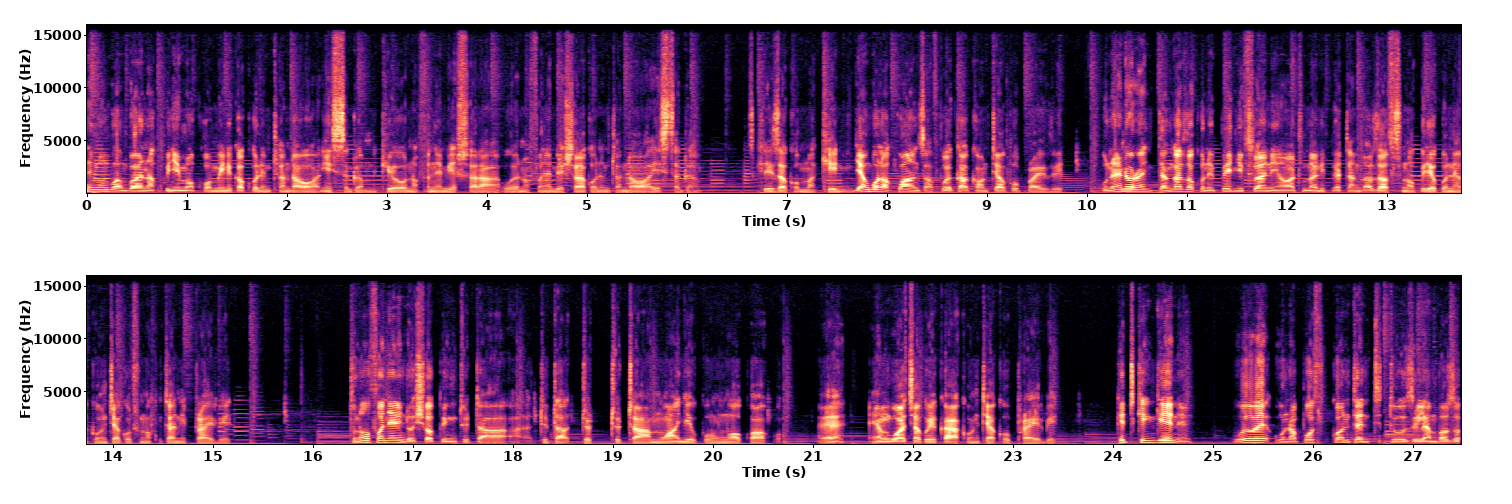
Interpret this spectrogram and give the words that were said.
ni mambo ambayo yanakunyima kuaminika kwenye mtandao wa Instagram. Ikiwa unafanya biashara, wewe unafanya biashara kwenye mtandao wa Instagram, sikiliza kwa makini. Jambo la kwanza, kuweka akaunti yako private. Unaenda unajitangaza kwenye peji fulani ya watu, unalipia tangazo, alafu tunakuja kwenye akaunti yako tunakuta ni private. Tunaofanya window shopping tutaamuaje tuta, tuta, tuta kununua kwako eh? Hebu acha kuweka akaunti yako private. Kitu kingine wewe una post content tu zile ambazo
